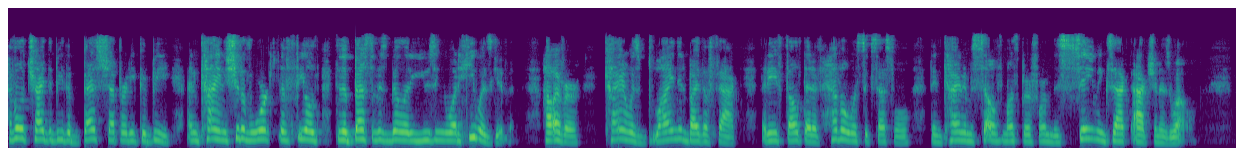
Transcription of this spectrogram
Hevel tried to be the best shepherd he could be, and Cain should have worked the field to the best of his ability using what he was given. However, Cain was blinded by the fact that he felt that if Hevel was successful, then Cain himself must perform the same exact action as well.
